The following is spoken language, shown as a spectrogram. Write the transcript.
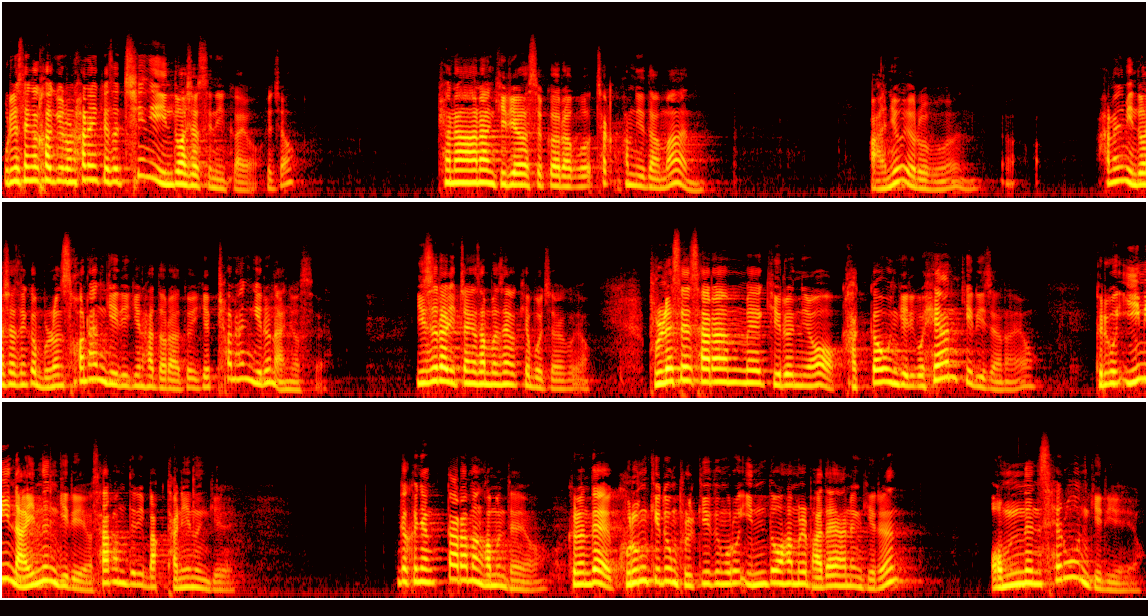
우리가 생각하기로는 하나님께서 친히 인도하셨으니까요. 그죠? 편안한 길이었을 거라고 착각합니다만 아니요, 여러분. 하나님 인도하셨으니까 물론 선한 길이긴 하더라도 이게 편한 길은 아니었어요. 이스라엘 입장에서 한번 생각해 보자고요. 블레셋 사람의 길은요, 가까운 길이고 해안길이잖아요. 그리고 이미 나 있는 길이에요. 사람들이 막 다니는 길. 그러니까 그냥 따라만 가면 돼요. 그런데 구름 기둥, 불 기둥으로 인도함을 받아야 하는 길은 없는 새로운 길이에요.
